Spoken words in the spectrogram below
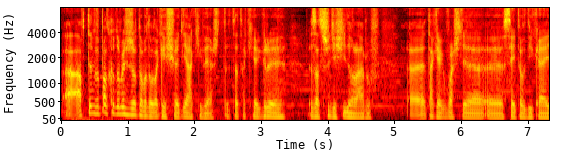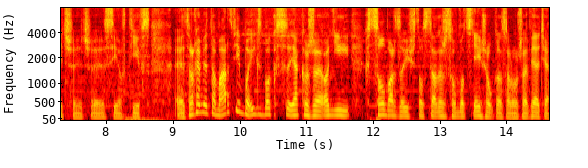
A w tym wypadku to myślę, że to będą takie średniaki, wiesz, te, te takie gry za 30 dolarów. E, tak jak właśnie e, State of Decay czy, czy Sea of Thieves. E, trochę mnie to martwi, bo Xbox, jako że oni chcą bardzo iść w tą stronę, że są mocniejszą konsolą, że wiecie,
